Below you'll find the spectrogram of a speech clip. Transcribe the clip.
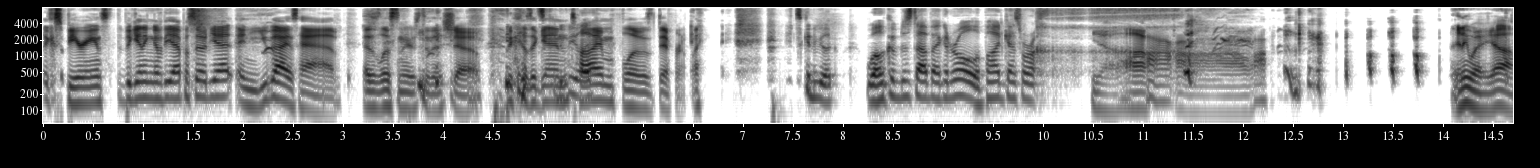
experienced the beginning of the episode yet, and you guys have as listeners to this show because again, be like- time flows differently. It's gonna be like, "Welcome to Stop Hack and Roll, a podcast where." Yeah. anyway, yeah.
